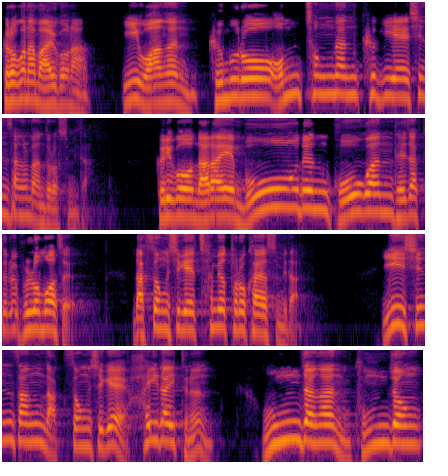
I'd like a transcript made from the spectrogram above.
그러거나 말거나 이 왕은 금으로 엄청난 크기의 신상을 만들었습니다. 그리고 나라의 모든 고관 대작들을 불러 모았어요. 낙성식에 참여토록 하였습니다. 이 신상 낙성식의 하이라이트는 웅장한 궁정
